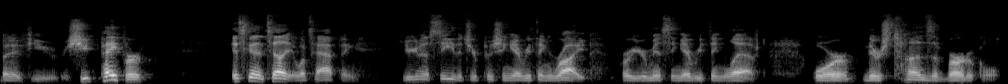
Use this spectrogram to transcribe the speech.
But if you shoot paper, it's going to tell you what's happening. You're going to see that you're pushing everything right, or you're missing everything left, or there's tons of vertical.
